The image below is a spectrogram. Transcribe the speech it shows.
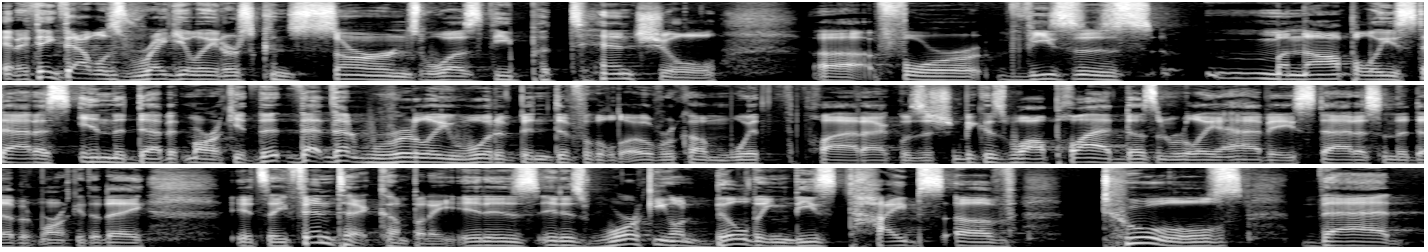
And I think that was regulators' concerns was the potential uh, for Visa's monopoly status in the debit market. That, that, that really would have been difficult to overcome with the Plaid acquisition because while Plaid doesn't really have a status in the debit market today, it's a fintech company. It is it is working on building these types of tools that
